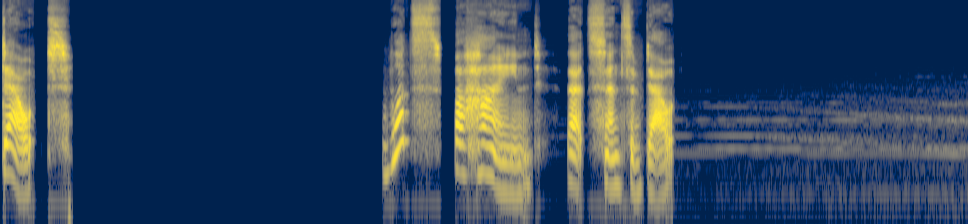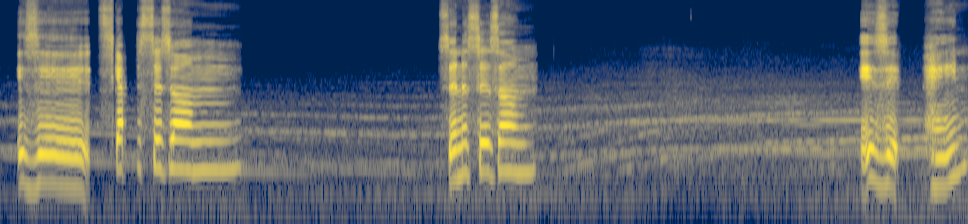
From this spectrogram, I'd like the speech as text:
doubt. What's behind that sense of doubt? Is it skepticism? Cynicism? Is it pain?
